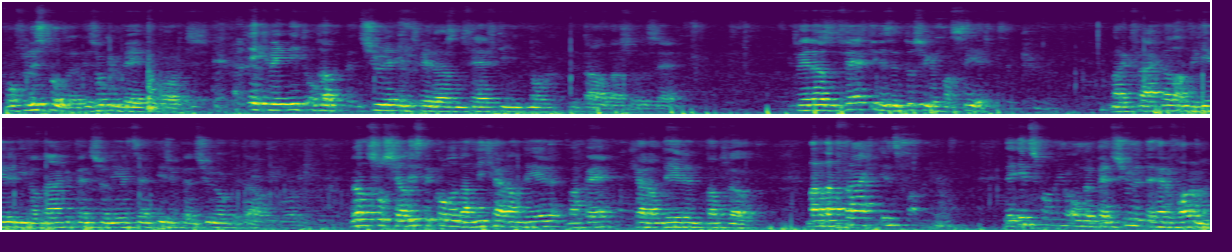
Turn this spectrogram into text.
of lispelde, is ook een beter woord. Ik weet niet of dat pensioenen in 2015 nog betaalbaar zullen zijn. 2015 is intussen gepasseerd. Maar ik vraag wel aan degenen die vandaag gepensioneerd zijn, is uw pensioen ook betaald geworden? Wel, socialisten konden dat niet garanderen, maar wij garanderen dat wel. Maar dat vraagt inspanningen. De inspanningen om de pensioenen te hervormen.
